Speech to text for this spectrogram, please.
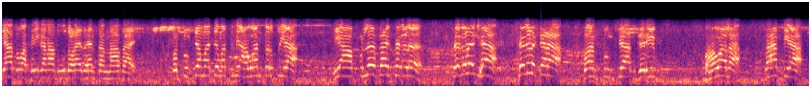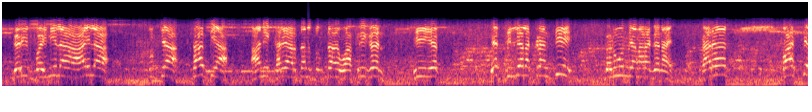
त्याच वाखरीकणात उधळायचा यांचा नाद आहे. पण तुमच्या माध्यमातून मी आवाहन करतो या. हे आपलंच आहे सगळं. सगळं घ्या सगळं करा. पण तुमच्या गरीब भावाला साथ द्या गरीब बहिणीला आईला तुमच्या साथ द्या. आणि खऱ्या अर्थानं तुमचा वाखरी गण ही एक एक जिल्ह्याला क्रांती घडवून देणारा गण आहे. कारण पाचशे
